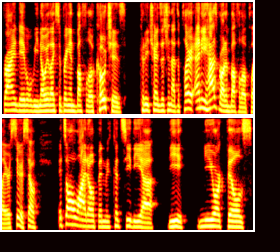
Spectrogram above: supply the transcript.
Brian Daboll, we know he likes to bring in Buffalo coaches. Could he transition that to player? And he has brought in Buffalo players too. So it's all wide open. We could see the uh, the New York Bills,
